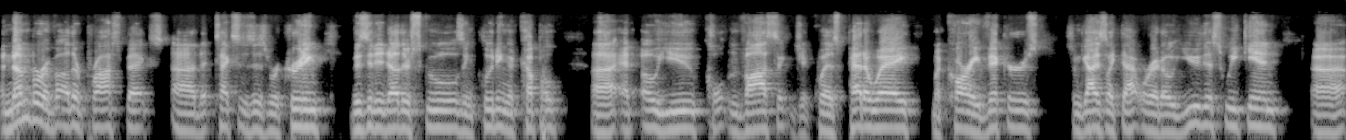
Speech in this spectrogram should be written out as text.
a number of other prospects uh, that Texas is recruiting, visited other schools, including a couple uh, at OU, Colton Vasek, Jaquaize Pettaway, Makari Vickers, some guys like that were at OU this weekend uh,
